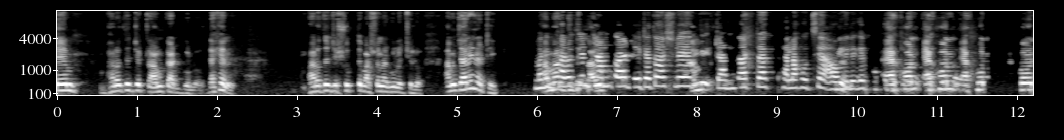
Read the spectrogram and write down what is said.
যে, ভারতের যে ট্রাম্প কার্ডগুলো দেখেন ভারতের যে সুপ্ত বাসনাগুলো ছিল আমি জানি না ঠিক। মানে এটা তো আসলে খেলা হচ্ছে আওয়ামী লীগের এখন এখন এখন এখন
